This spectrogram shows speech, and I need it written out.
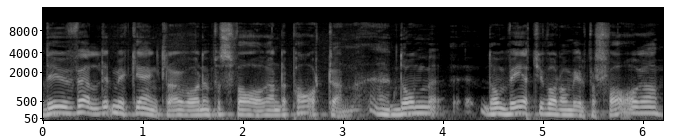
det är ju väldigt mycket enklare att vara den försvarande parten. Eh, de, de vet ju vad de vill försvara.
